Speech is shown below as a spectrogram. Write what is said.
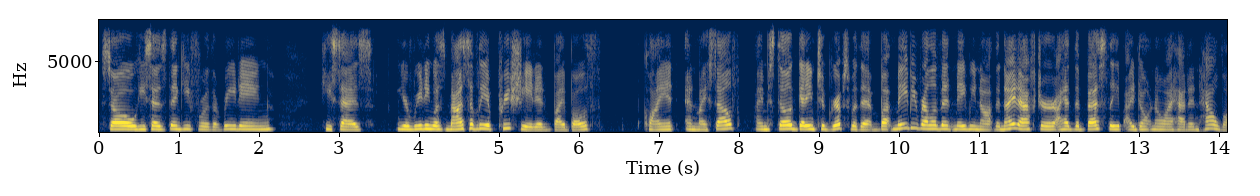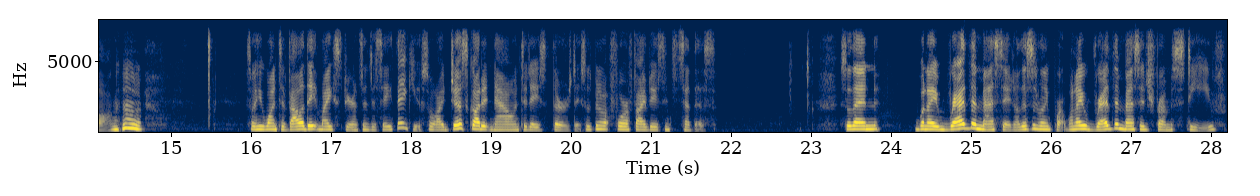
So he says, Thank you for the reading. He says, Your reading was massively appreciated by both client and myself. I'm still getting to grips with it, but maybe relevant, maybe not. The night after, I had the best sleep I don't know I had in how long. So he wanted to validate my experience and to say thank you. So I just got it now, and today's Thursday. So it's been about four or five days since he sent this. So then when I read the message, now this is really important. When I read the message from Steve,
